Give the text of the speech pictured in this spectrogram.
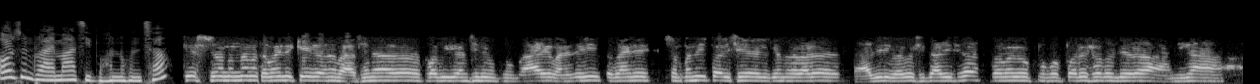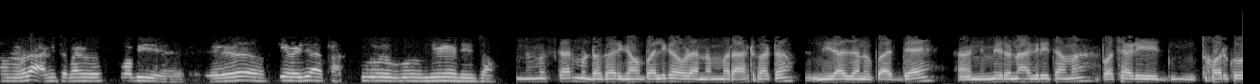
अर्जुन रायमाझी भन्नुहुन्छ। त्यस सम्बन्धमा तपाईँले के गर्नु भएको छैन? कवि कान्छीले आयो भनेदेखि तपाईँले सम्बन्धित परीक्षा केन्द्रबाट हाजिरी भएको सिफारिस छ। तपाईँको परेश्वर लिएर हामी कहाँ आउनु होला? हामी तपाईँको कवि हेरेर के रहेछ निर्णय दिन्छौँ नमस्कार म ढकारी गाउँपालिका वडा नम्बर आठबाट निराजन उपाध्याय। अनि मेरो नागरिकतामा पछाडि थरको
